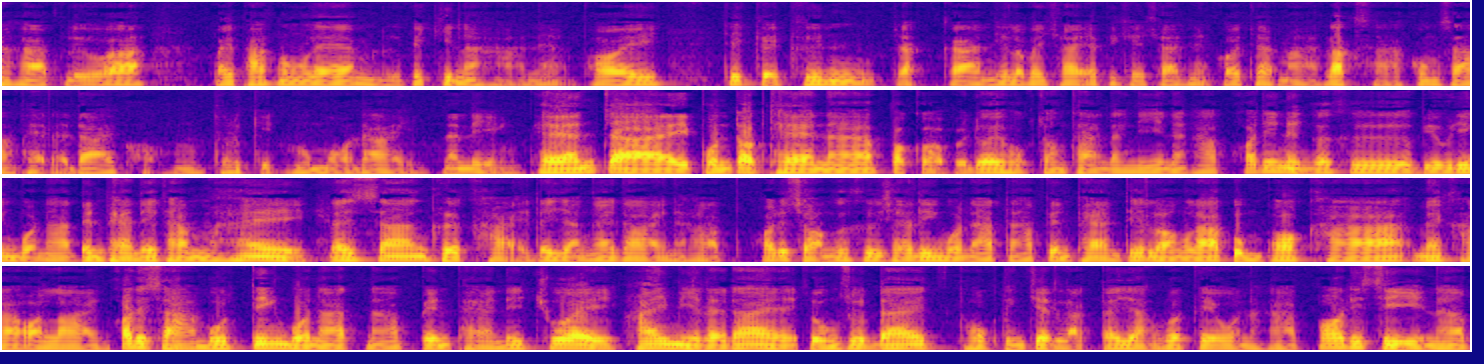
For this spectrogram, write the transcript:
นะครับหรือว่าไปพักโรงแรมหรือไปกินอาหารเนี่ยพอย ที่เกิดขึ้นจากการที่เราไปใช้แอปพลิเคชันเนี่ยก็จะมารักษาโครงสร้างแผนรายได้ของธุรกิจมูมอได้นั่นเอง แผนจ่ายผลตอบแทนนะประกอบไปด้วย 6 ช่องทางดังนี้นะครับ ข้อที่ 1 ก็คือ building bonus เป็นแผนที่ทำให้ได้สร้างเครือข่ายได้อย่างง่ายดายนะครับ ข้อที่ 2 ก็คือ sharing bonus นะครับเป็นแผนที่รองรับกลุ่มพ่อค้าแม่ค้าออนไลน์ ข้อที่ 3 boosting bonus นะครับเป็นแผนที่ช่วยให้มีรายได้สูงสุดได้ 6-7 หลักได้อย่างรวดเร็วนะครับ ข้อที่4นะครับ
